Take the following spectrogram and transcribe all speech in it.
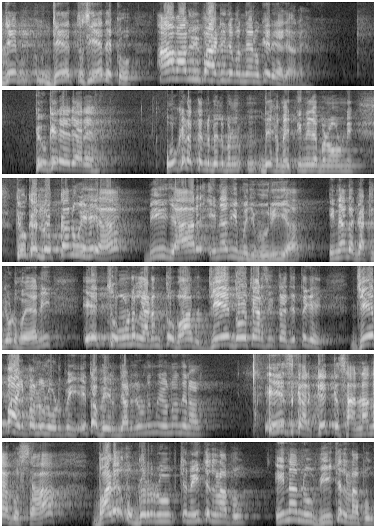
ਜੇ ਜੇ ਤੁਸੀਂ ਇਹ ਦੇਖੋ, ਆਮ ਆਦਮੀ ਪਾਰਟੀ ਦੇ ਬੰਦਿਆਂ ਨੂੰ ਘੇਰਿਆ ਜਾ ਰਿਹਾ। ਕਿਉਂ ਘੇਰਿਆ ਜਾ ਰਿਹਾ? ਉਹ ਕਿਹੜਾ ਤਿੰਨ ਬਿੱਲ ਬਣ- ਦੇ ਹਮਾਇਤੀ ਨੇ ਜਾਂ ਬਣਾਉਣ ਨੇ? ਕਿਉਂਕਿ ਲੋਕਾਂ ਨੂੰ ਇਹ ਆ ਵੀ ਯਾਰ, ਇਹਨਾਂ ਦੀ ਮਜਬੂਰੀ ਆ, ਇਹਨਾਂ ਦਾ ਗੱਠਜੋੜ ਹੋਇਆ ਨਹੀਂ। ਇਹ ਚੋਣ ਲੜਨ ਤੋਂ ਬਾਅਦ ਜੇ 2-4 ਸੀਟਾਂ ਜਿੱਤ ਗਏ, ਜੇ ਭਾਜਪਾ ਨੂੰ ਲੋੜ ਪਈ, ਇਹ ਤਾਂ ਫੇਰ ਜੜ ਜੁੜਨਗੇ ਉਹਨਾਂ ਦੇ ਨਾਲ। ਇਸ ਕਰਕੇ ਕਿਸਾਨਾਂ ਦਾ ਗੁੱਸਾ ਬੜੇ ਉਗਰ ਰੂਪ ਚ ਨਹੀਂ ਚੱਲਣਾ ਪਊ। ਇਹਨਾਂ ਨੂੰ ਵੀ ਝੱਲਣਾ ਪਊ।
